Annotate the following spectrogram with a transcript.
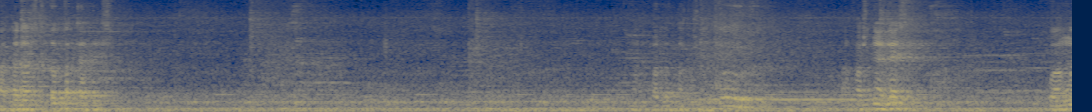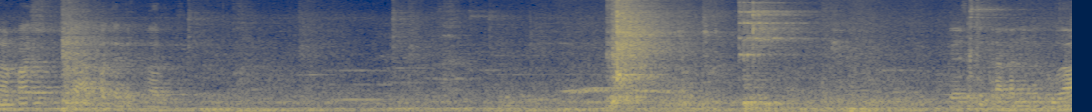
Badan harus tegak guys. Nafas tetap nafasnya guys. Buang nafas saat badan terberat. Guys, itu gerakan yang kedua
